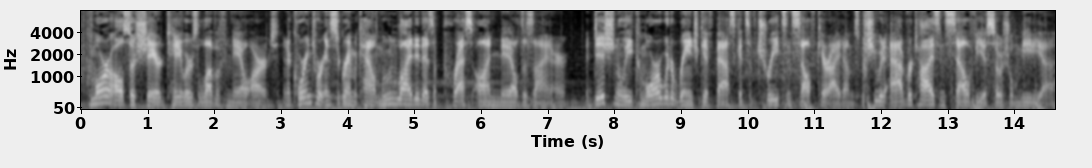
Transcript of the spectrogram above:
Kimora also shared Taylor's love of nail art, and according to her Instagram account, moonlighted as a press on nail designer. Additionally, Kimora would arrange gift baskets of treats and self care items, which she would advertise and sell via social media.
